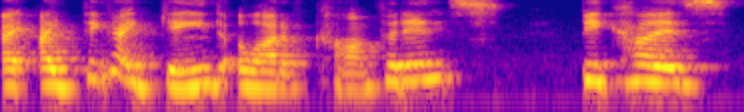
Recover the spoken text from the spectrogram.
I, I think I gained a lot of confidence because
